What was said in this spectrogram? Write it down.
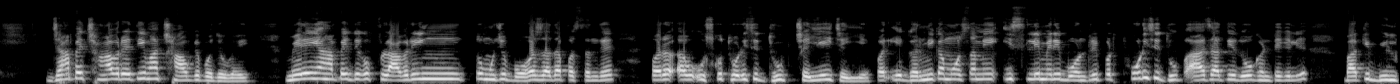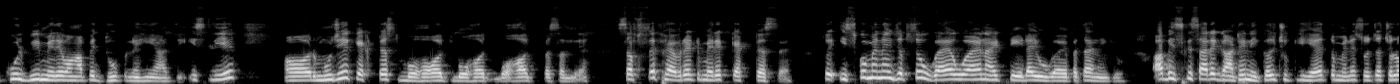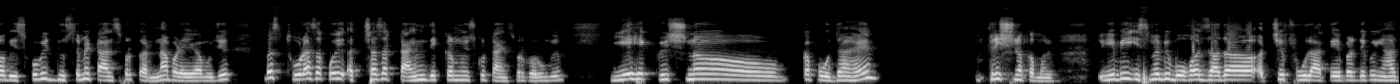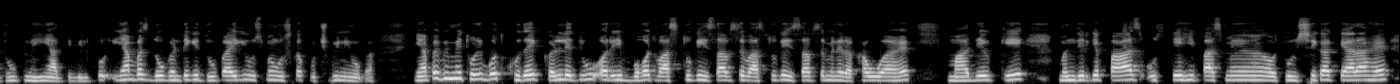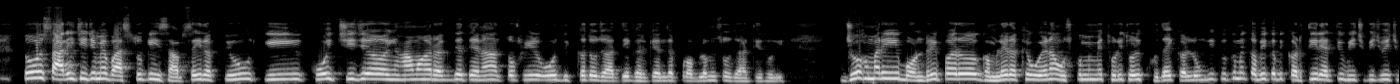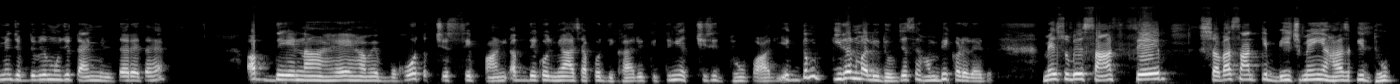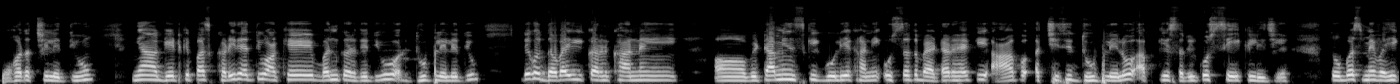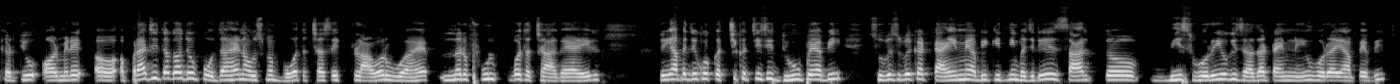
जहाँ पे छाँव रहती है, वहाँ छाँव के पौधे उगाइए। मेरे यहाँ पे देखो फ्लावरिंग तो मुझे बहुत ज़्यादा पसंद है, पर अब उसको थोड़ी सी धूप चाहिए ही चाहिए। पर ये गर्मी का मौसम है, इसलिए मेरी बाउंड्री पर थोड़ी सी धूप आ जाती है दो घंटे के लिए, बाकी बिल्कुल भी मेरे वहाँ पे धूप नहीं आती। इसलिए और मुझे कैक्टस बहुत बहुत बहुत पसंद है। सबसे फेवरेट मेरे कैक्टस है। तो इसको मैंने जब से उगाया हुआ है ना टेढ़ा ही उगाया पता नहीं क्यों। अब इसके सारे गांठे निकल चुकी है तो मैंने सोचा, चलो अब इसको भी दूसरे में ट्रांसफ़र करना पड़ेगा मुझे। बस थोड़ा सा कोई अच्छा सा टाइम देखकर मैं इसको ट्रांसफ़र करूँगी। ये है कृष्ण का पौधा है। कृष्ण कमल। तो ये भी, इसमें भी बहुत ज़्यादा अच्छे फूल आते हैं, पर देखो यहाँ धूप नहीं आती बिल्कुल। यहाँ बस दो घंटे की धूप आएगी, उसमें उसका कुछ भी नहीं होगा। यहाँ पे भी मैं थोड़ी बहुत खुदाई कर लेती हूँ, और ये बहुत वास्तु के हिसाब से, वास्तु के हिसाब से मैंने रखा हुआ है। महादेव के मंदिर के पास, उसके ही पास में तुलसी का क्यारा है। तो सारी चीज़ें मैं वास्तु के हिसाब से ही रखती हूँ कि कोई चीज़ यहाँ वहाँ रख देते हैं ना तो फिर वो दिक्कत हो जाती है, घर के अंदर प्रॉब्लम्स हो जाती है थोड़ी। जो हमारी बाउंड्री पर गमले रखे हुए हैं ना, उसको मैं थोड़ी थोड़ी खुदाई कर लूँगी, क्योंकि मैं कभी कभी करती रहती हूँ बीच बीच बीच में, जब जब मुझे टाइम मिलता रहता है। अब देना है हमें बहुत अच्छे से पानी। अब देखो, मैं आज आपको दिखा रही हूँ, कितनी अच्छी सी धूप आ रही है, एकदम किरण वाली धूप, जैसे हम भी खड़े रहते मैं सुबह सात से सवा सात के बीच में यहाँ की धूप बहुत अच्छी लेती हूँ। यहाँ गेट के पास खड़ी रहती हूँ, आँखें बंद कर देती हूँ और धूप ले लेती हूँ। देखो, दवाई कर खाने विटामिन की गोलियाँ खानी, उससे तो बेटर है कि आप अच्छी सी धूप ले लो, आपके शरीर को सेक लीजिए। तो बस मैं वही करती हूँ और मेरे अपराजिता का जो पौधा है ना, उसमें बहुत अच्छा से एक फ्लावर हुआ है, अंदर फूल बहुत अच्छा आ गया है एक। तो यहाँ पे देखो कच्ची कच्ची सी धूप है अभी सुबह सुबह का टाइम है, अभी कितनी बज रही है, सात बीस हो रही होगी, ज़्यादा टाइम नहीं हो रहा है यहाँ पे अभी।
